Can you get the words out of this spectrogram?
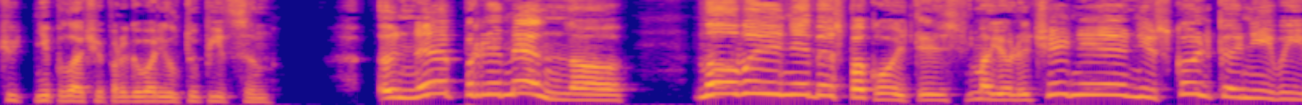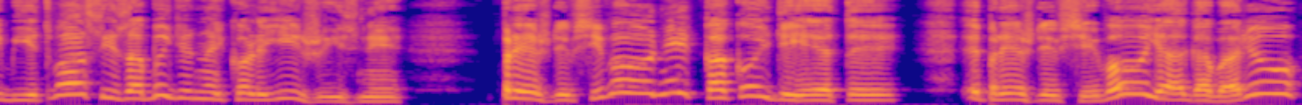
чуть не плача проговорил Тупицын. — Непременно. Но вы не беспокойтесь, мое лечение нисколько не выбьет вас из обыденной колеи жизни. Прежде всего, никакой диеты. Прежде всего, я говорю,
